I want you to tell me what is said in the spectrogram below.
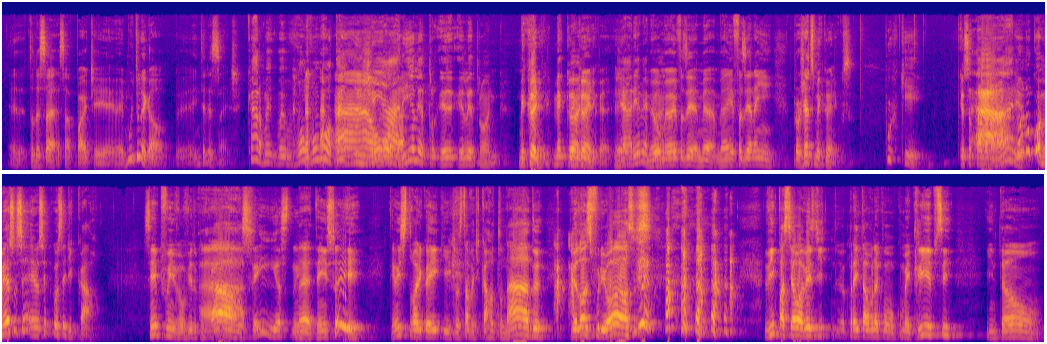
é, toda essa, essa parte aí. É, é muito legal, é interessante. Cara, mas, mas vamos, vamos voltar Ah, engenharia eletro- eletrônica. Mecânica. Mecânica. é. Engenharia Meu, mecânica. meu ênfase, minha, minha ênfase era em projetos mecânicos. Por quê? Porque você tava Ah, na área? no- No começo eu se- eu sempre gostei de carro. Sempre fui envolvido com Ah, carros. tem isso, né? né? Tem isso aí. Tem um histórico aí que gostava de carro tunado, Velozes e Furiosos. Vim passear uma vez pra Itaúna com, com uma Eclipse. Então,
